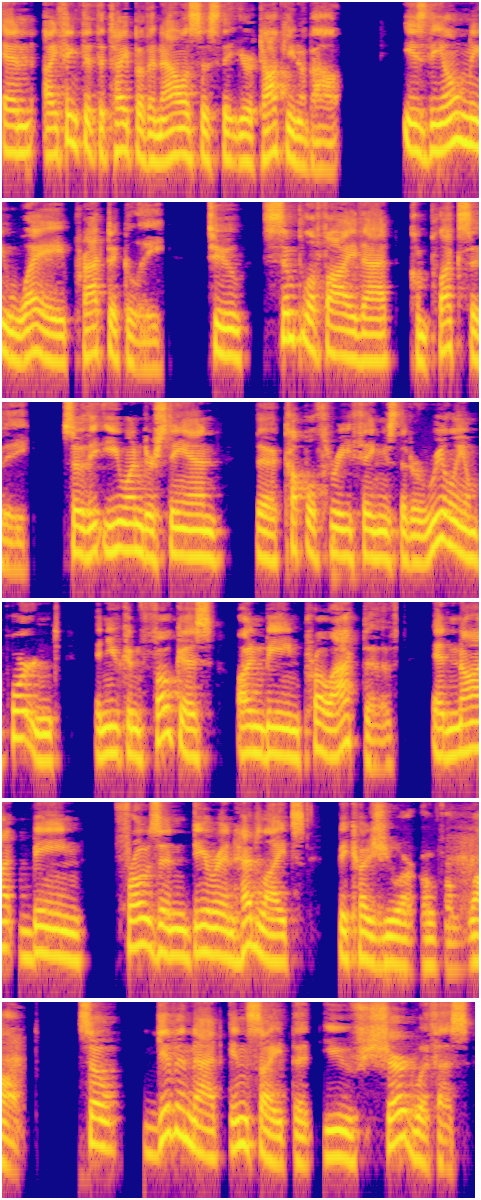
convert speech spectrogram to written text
And I think that the type of analysis that you're talking about is the only way practically to simplify that complexity so that you understand the couple three things that are really important and you can focus on being proactive and not being frozen deer in headlights because you are overwhelmed. So given that insight that you've shared with us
